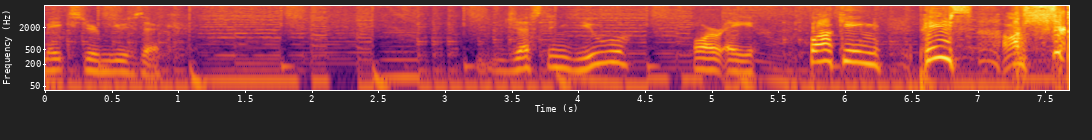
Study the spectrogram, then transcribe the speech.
makes your music? Justin, you are a fucking piece of shit!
